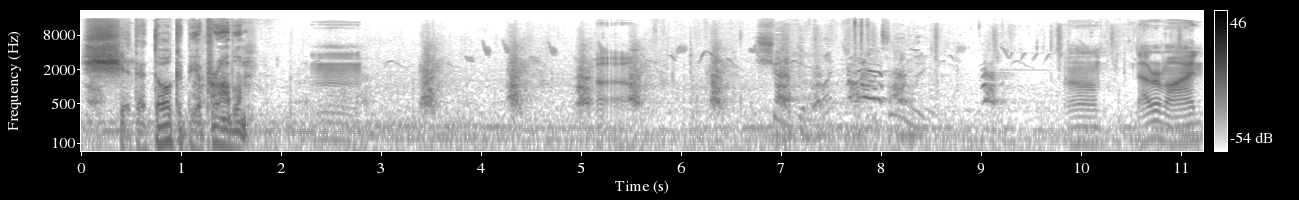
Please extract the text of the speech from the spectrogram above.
Shit, that dog could be a problem. Uh-oh. Shut up, you butt. What's wrong with you? Um, never mind.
